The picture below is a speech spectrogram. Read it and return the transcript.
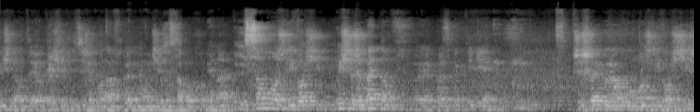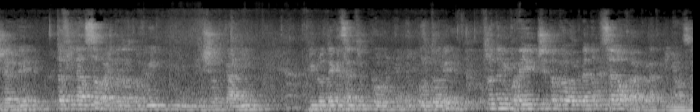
myślę o tej, o tej świetlicy, żeby ona w pewnym momencie została uruchomiona i są możliwości, myślę, że będą w e, perspektywie przyszłego roku możliwości, żeby dofinansować dodatkowymi mm, środkami Bibliotekę Centrum Kul- Kultury. Trudno mi powiedzieć, czy to będą celowe akurat pieniądze,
